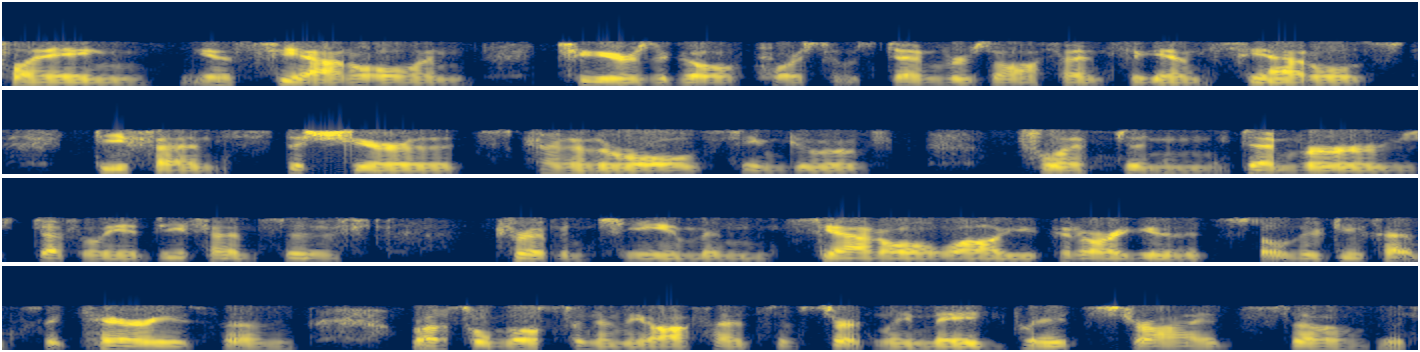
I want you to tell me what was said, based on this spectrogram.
playing you know, Seattle, and two years ago, of course, it was Denver's offense against Seattle's defense. This year, it's kind of the roles seem to have flipped, and Denver's definitely a defensive driven team and Seattle while you could argue it's still their defense that carries them Russell Wilson and the offense have certainly made great strides so it's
